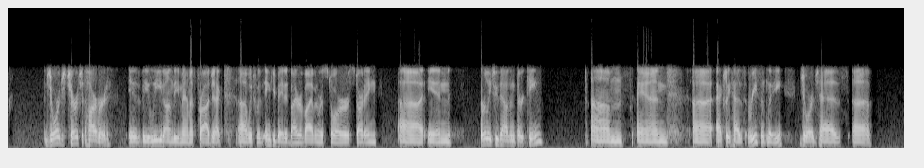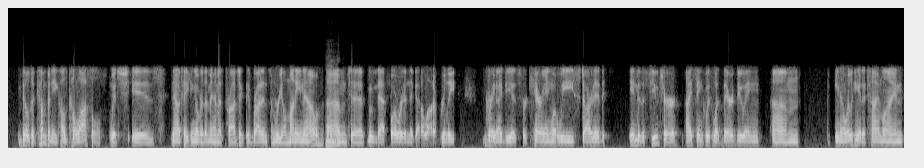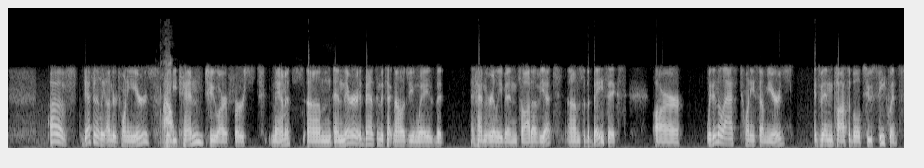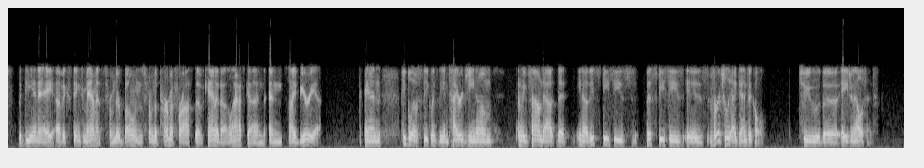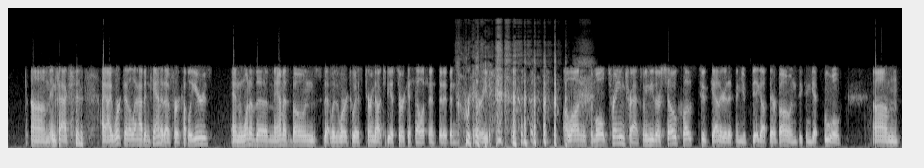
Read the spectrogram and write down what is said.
George Church at Harvard is the lead on the Mammoth Project, uh, which was incubated by Revive and Restore starting uh, in early 2013. Um, and uh, actually has recently, George has uh, built a company called Colossal, which is now taking over the Mammoth Project. They've brought in some real money now mm-hmm. um, to move that forward, and they've got a lot of really great ideas for carrying what we started into the future. I think with what they're doing, um, you know, we're looking at a timeline of definitely under 20 years, wow. maybe 10 to our first mammoths, um, and they're advancing the technology in ways that hadn't really been thought of yet. Um, so the basics are within the last 20 some years, it's been possible to sequence the DNA of extinct mammoths from their bones from the permafrost of Canada, Alaska, and, and Siberia. And people have sequenced the entire genome, and we've found out that you know these species, this species is virtually identical to the Asian elephant. Um, in fact, I, I worked at a lab in Canada for a couple of years, and one of the mammoth bones that was worked with turned out to be a circus elephant that had been really? buried along some old train tracks. I mean, these are so close together that when you dig up their bones, you can get fooled. Um,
